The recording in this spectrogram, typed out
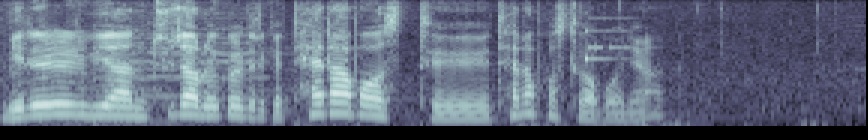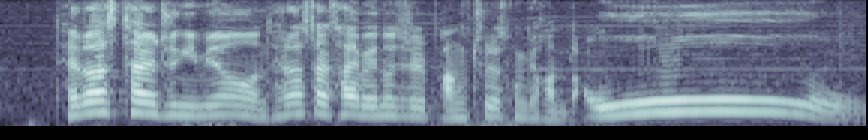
미래를 위한 투자로 이끌드릴게 테라버스트 테라버스트가 뭐냐? 테라스타일 중이면 테라스타일 타입 에너지를 방출해서 공격한다. 오,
